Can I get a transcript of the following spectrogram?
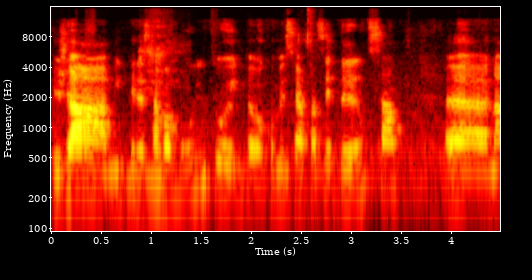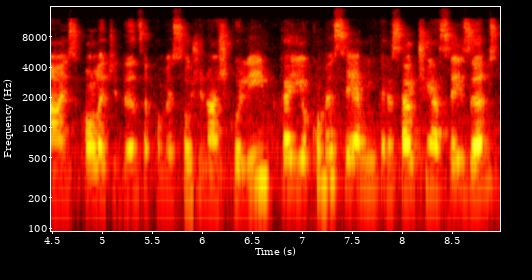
Eu já me interessava uhum. muito, então eu comecei a fazer dança, Uh, na escola de dança começou ginástica olímpica e eu comecei a me interessar, eu tinha seis anos,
